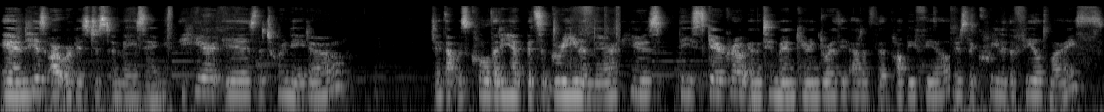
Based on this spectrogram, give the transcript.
And his artwork is just amazing. Here is the tornado I thought was cool that he had bits of green in there. Here's the Scarecrow and the Tin Man carrying Dorothy out of the poppy field. There's the Queen of the Field Mice.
